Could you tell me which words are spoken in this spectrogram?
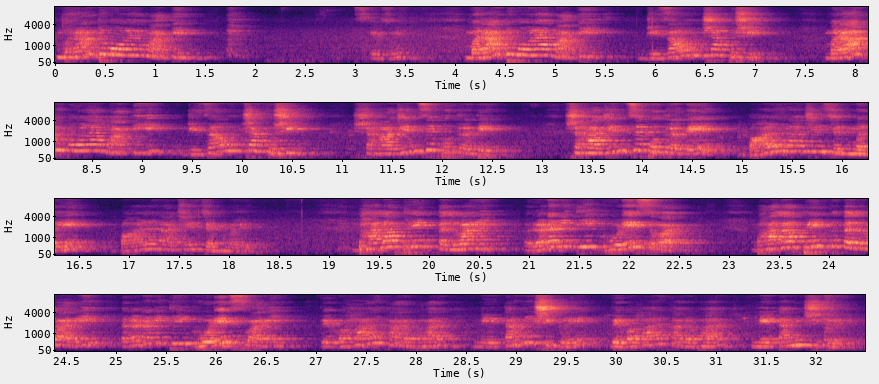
मराठमोळ्या मातीत एक्सक्यूज मी मराठमोळ्या मातीत जिजाऊंच्या कुशीत मराठमोळ्या मातीत जिजाऊंच्या कुशीत शहाजींचे पुत्र ते. शहाजींचे पुत्र ते बाळराजे जन्मले बाळराजे जन्मले. भालाफेक तलवारी रणनीती घोडेस्वार भालाफेक घोडेस्वारी व्यवहार कारभार नेटाने शिकले व्यवहार कारभार नेटाने शिकले.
